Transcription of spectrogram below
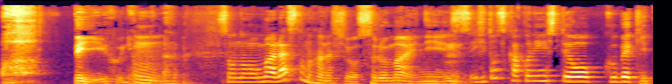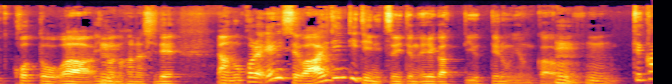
ああっていうふうにう思った、ん。その、まあ、ラストの話をする前に、うん。一つ確認しておくべきことは、今の話で、あの、これ、エリセはアイデンティティについての映画って言ってるんやんか。うん。って考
